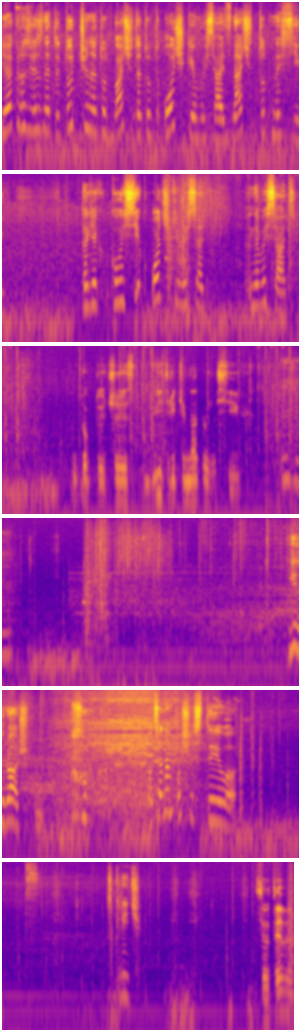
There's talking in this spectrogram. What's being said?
як розрізнити тут чи не тут? Бачите, тут очки висять, значить тут не сік. Так як коли сік, очки висять, не висять. Тобто через 2-3 кімнати вже всіх. Угу. Блін, Раш. Оце нам пощастило. Скріч. Це у тебе?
